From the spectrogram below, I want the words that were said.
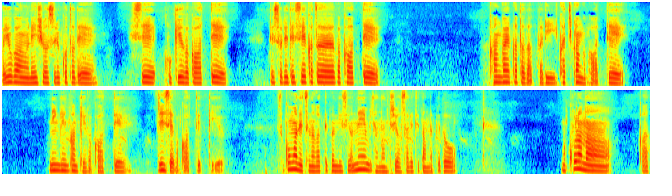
ヨガの練習をすることで、姿勢、呼吸が変わって、で、それで生活が変わって、考え方だったり、価値観が変わって、人間関係が変わって、人生が変わってっていう、そこまで繋がっていくんですよね、みたいな話をされてたんだけど、まあ、コロナがあっ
